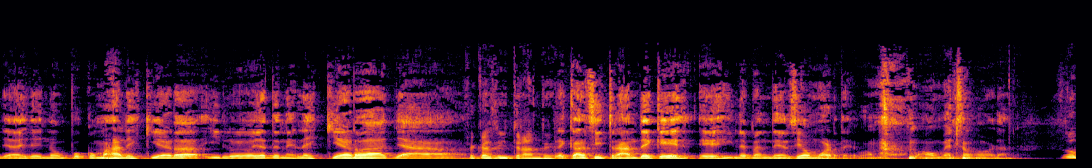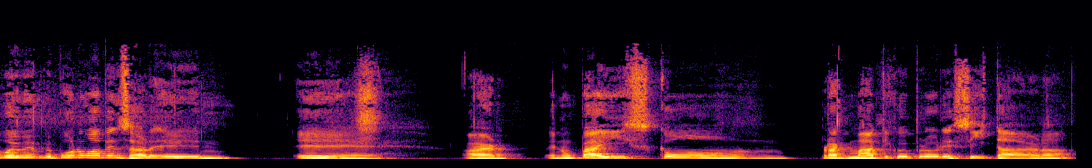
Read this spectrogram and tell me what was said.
ya es yendo un poco más a la izquierda y luego ya tenés la izquierda ya Recalcitrante. recalcitrante que es, es independencia o muerte, más o menos, ¿verdad? No, pues me, me pongo nomás a pensar en. eh, a ver, en un país con pragmático y progresista, ¿verdad?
